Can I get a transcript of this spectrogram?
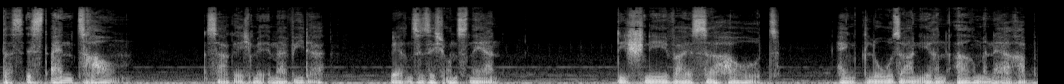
das ist ein Traum, sage ich mir immer wieder, während sie sich uns nähern. Die schneeweiße Haut hängt lose an ihren Armen herab.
